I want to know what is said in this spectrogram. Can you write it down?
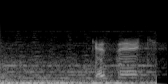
Kestik.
